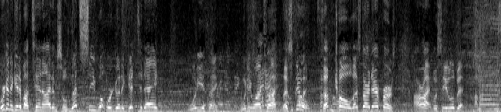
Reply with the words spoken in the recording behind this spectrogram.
we're gonna get about 10 items. So let's see what we're gonna get today. What do you think? What do you want to try? Let's do it. Something cold. Let's start there first. All right, we'll see you in a little bit. Bye-bye.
